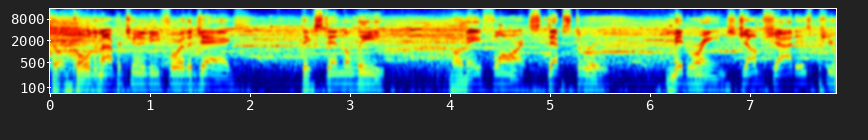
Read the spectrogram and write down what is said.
So golden opportunity for the Jags to extend the lead. Monet Florence steps through. Mid-range jump shot is pure.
